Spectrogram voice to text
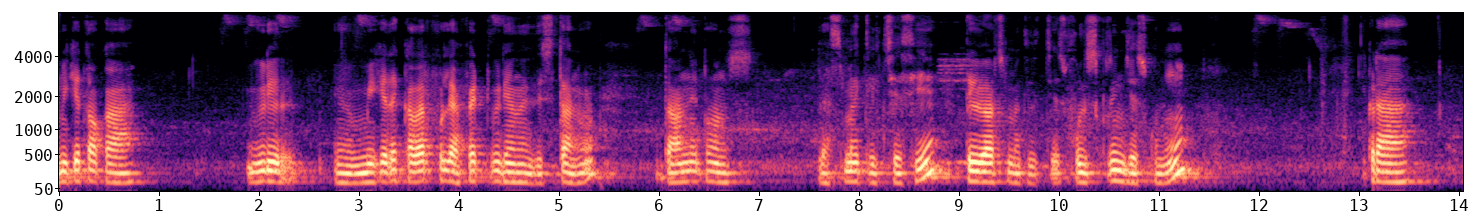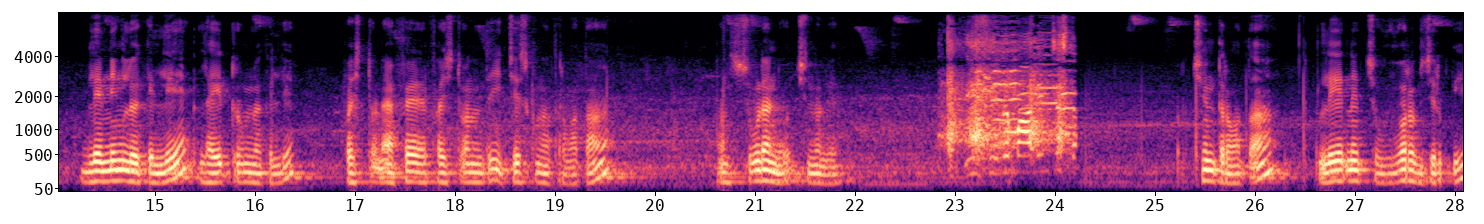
మీకైతే ఒక వీడియో మీకైతే కలర్ఫుల్ ఎఫెక్ట్ వీడియో అనేది ఇస్తాను. దాన్ని వన్స్ ప్లస్ మీద క్లిక్ చేసి త్రీ డాట్స్ మీద క్లిక్ చేసి ఫుల్ స్క్రీన్ చేసుకుని ఇక్కడ బ్లెండింగ్లోకి వెళ్ళి లైట్ రూమ్లోకి వెళ్ళి first one FI first one అయితే ఇచ్చేసుకున్న తర్వాత మనం చూడండి వచ్చిందో లేదు. వచ్చిన తర్వాత లేయర్ని చివరకు జరిపి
